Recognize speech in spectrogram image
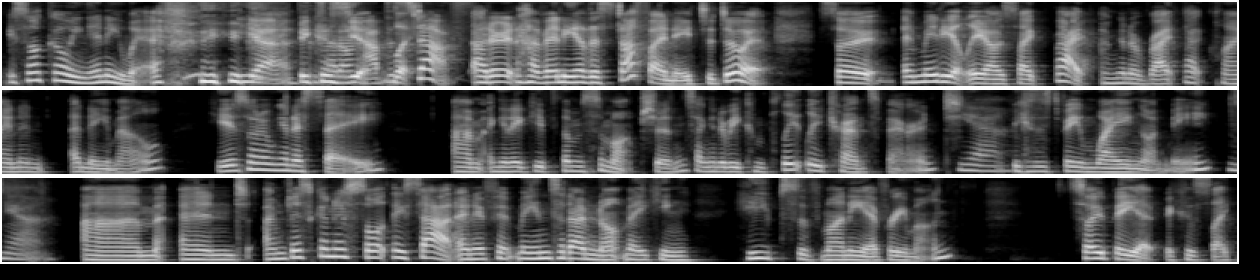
it's not going anywhere. Yeah. because I don't you- have the like, stuff. I don't have any other stuff I need to do it. So immediately I was like, right, I'm going to write that client an, an email. Here's what I'm going to say. Um, I'm going to give them some options. I'm going to be completely transparent yeah. because it's been weighing on me. Yeah. Um, and I'm just going to sort this out. And if it means that I'm not making heaps of money every month, so be it because like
